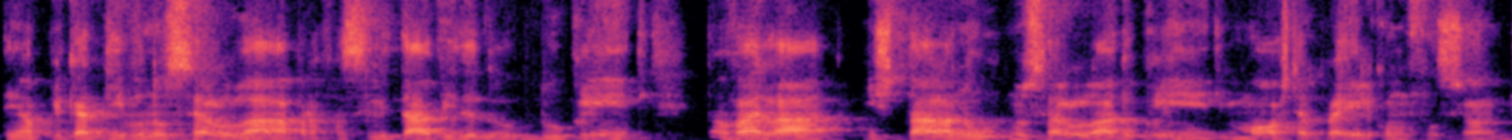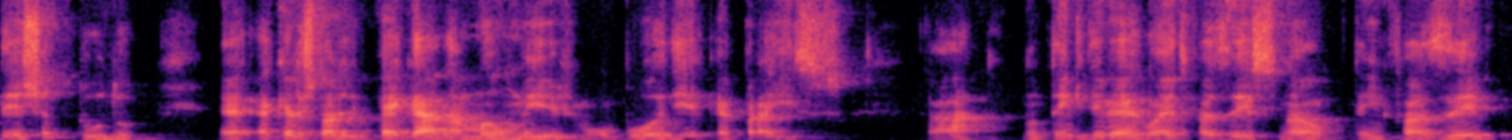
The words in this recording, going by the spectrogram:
Tem aplicativo no celular para facilitar a vida do, do cliente. Então vai lá, instala no, no celular do cliente, mostra para ele como funciona, deixa tudo, é, é aquela história de pegar na mão mesmo. O board é para isso, tá? Não tem que ter vergonha de fazer isso não, tem que fazer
